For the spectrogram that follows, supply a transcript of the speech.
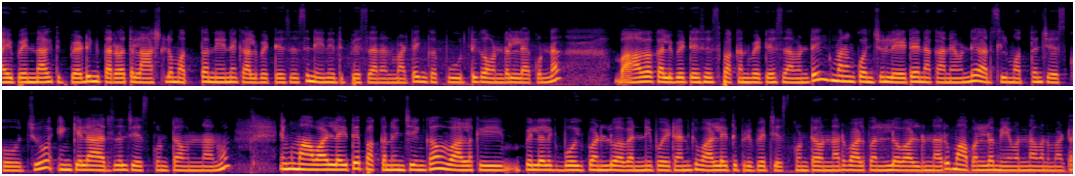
అయిపోయిన దాకా తిప్పాడు. ఇంక తర్వాత లాస్ట్లో మొత్తం నేనే కలిపెట్టేసేసి నేనే తిప్పేశాను అనమాట ఇంకా పూర్తిగా ఉండలు లేకుండా బాగా కలిపెట్టేసేసి పక్కన పెట్టేసామంటే ఇంక మనం కొంచెం లేట్ అయినా కానివ్వండి అరిసెలు మొత్తం చేసుకోవచ్చు. ఇంక ఇలా అరిసెలు చేసుకుంటా ఉన్నాను. ఇంక మా వాళ్ళైతే పక్క నుంచి ఇంకా వాళ్ళకి పిల్లలకి భోగి పనులు అవన్నీ పోయడానికి వాళ్ళైతే ప్రిపేర్ చేసుకుంటా ఉన్నారు. వాళ్ళ పనుల్లో వాళ్ళు ఉన్నారు. మా పనిలో మేము ఉన్నాం అనమాట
